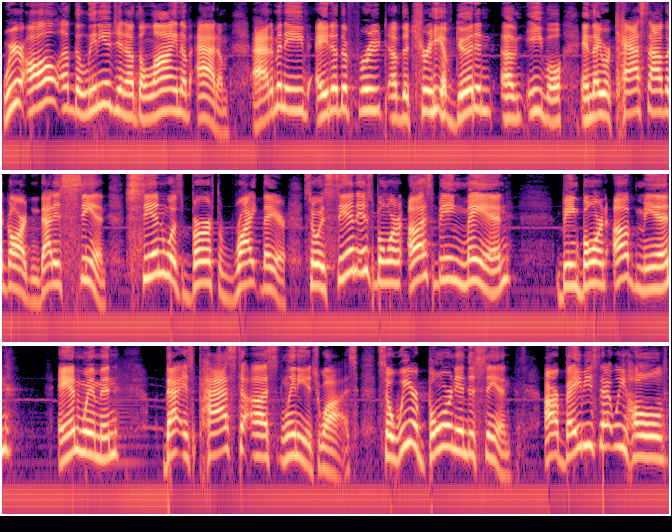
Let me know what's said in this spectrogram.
We're all of the lineage and of the line of Adam. Adam and Eve ate of the fruit of the tree of good and of evil, and they were cast out of the garden. That is sin. Sin was birthed right there. So as sin is born, us being man, being born of men and women, that is passed to us lineage wise. So we are born into sin. Our babies that we hold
